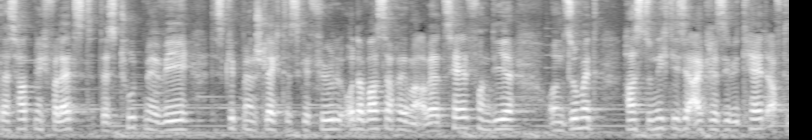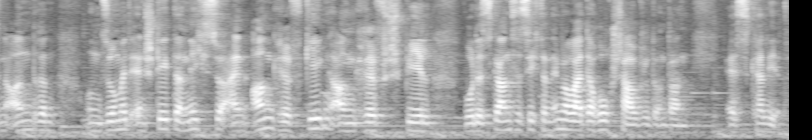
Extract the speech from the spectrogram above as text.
das hat mich verletzt, das tut mir weh, das gibt mir ein schlechtes Gefühl oder was auch immer. Aber erzähl von dir und somit hast du nicht diese Aggressivität auf den anderen und somit entsteht dann nicht so ein Angriff, Gegenangriffsspiel, wo das Ganze sich dann immer weiter hochschaukelt und dann eskaliert.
